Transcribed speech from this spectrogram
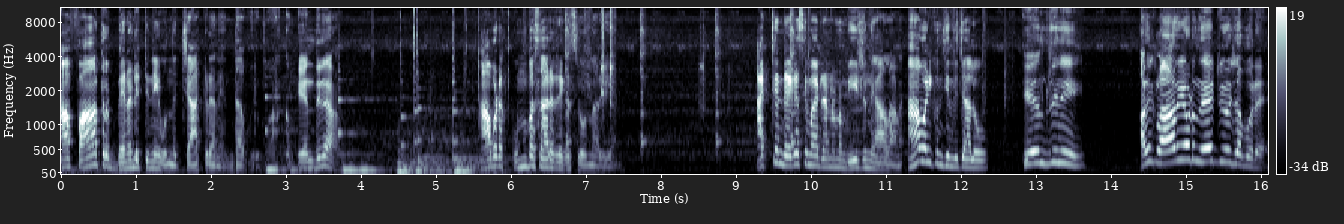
ആ ഫാദർ ബെനഡിറ്റിനെ ഒന്ന് ചാക്കിടാൻ എന്താ ഒരു മാർഗം? എന്തിനാ? അവിടെ കുംഭസാര രഹസ്യം ഒന്നറിയാൻ അച്ഛൻ രഹസ്യമായിട്ട് രണ്ടെണ്ണം വീഴുന്ന ആളാണ്. ആ വഴിക്കൊന്ന് ചിന്തിച്ചാലോ? എന്തിന്? അത് ക്ലാറിയോട് നേരിട്ട് ചോദിച്ചാ പോരെ?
